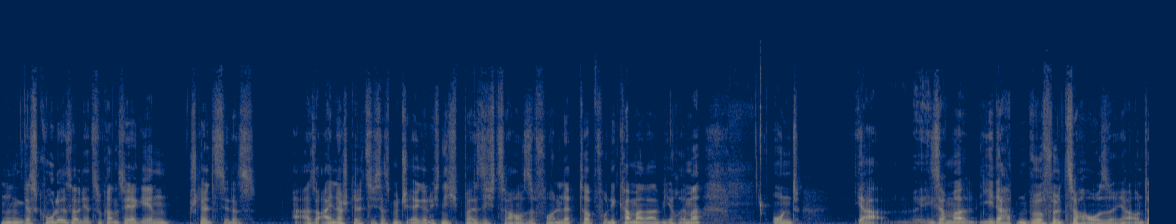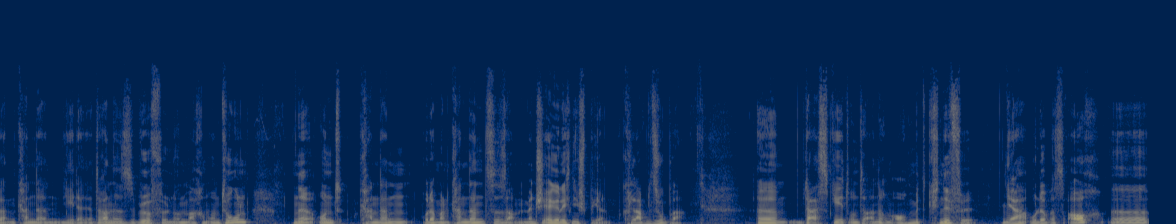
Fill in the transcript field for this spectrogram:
Hm, das Coole ist halt jetzt, du kannst hergehen, stellst dir das, also einer stellt sich das Mensch ärgerlich nicht bei sich zu Hause vor einen Laptop, vor die Kamera, wie auch immer. Und ja, ich sag mal, jeder hat einen Würfel zu Hause, ja, und dann kann dann jeder, der dran ist, würfeln und machen und tun, ne, und kann dann, oder man kann dann zusammen Mensch ärgerlich nicht spielen. Klappt super. Ähm, das geht unter anderem auch mit Kniffel. Ja, oder was auch, äh,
